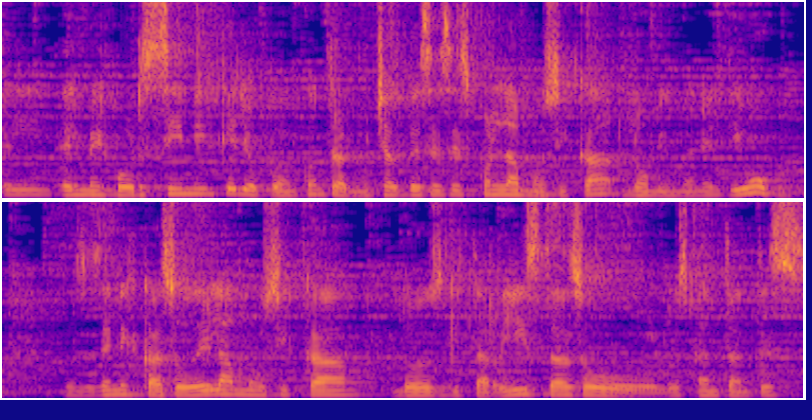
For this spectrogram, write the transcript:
el, el mejor símil que yo puedo encontrar muchas veces es con la música, lo mismo en el dibujo. Entonces, en el caso de la música, los guitarristas o los cantantes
